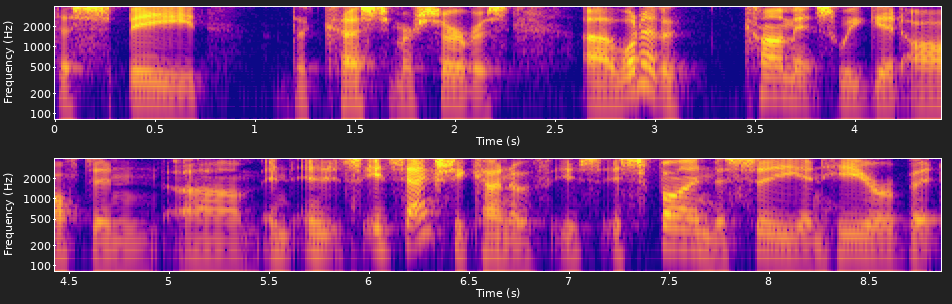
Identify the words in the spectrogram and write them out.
the speed, the customer service. Uh, one of the comments we get often, um, and, and it's it's actually kind of it's it's fun to see and hear, but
